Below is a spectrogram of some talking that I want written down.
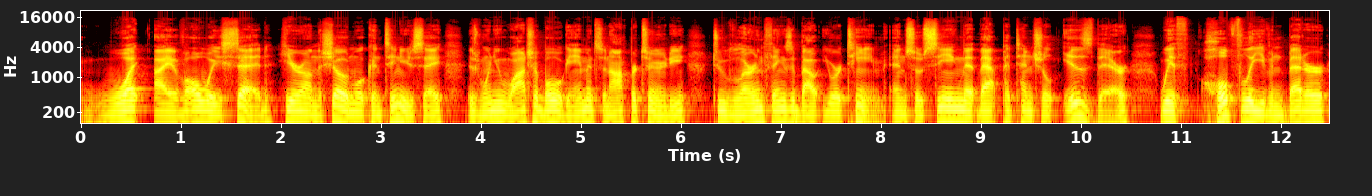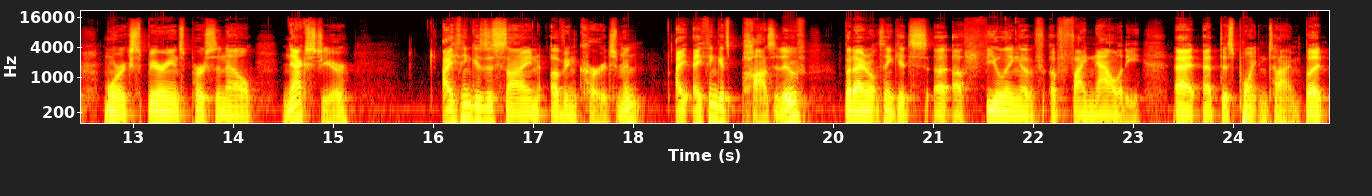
what I have always said here on the show and will continue to say is when you watch a bowl game, it's an opportunity to learn things about your team. And so seeing that that potential is there with hopefully even better, more experienced personnel next year, I think is a sign of encouragement. I, I think it's positive, but I don't think it's a, a feeling of, of finality at, at this point in time. But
